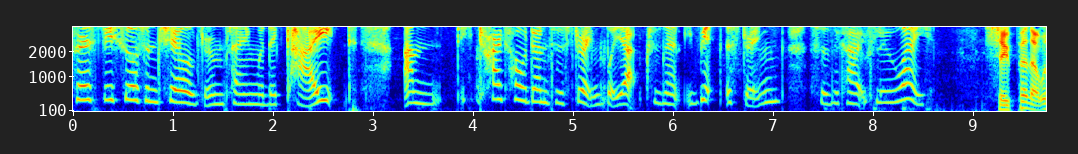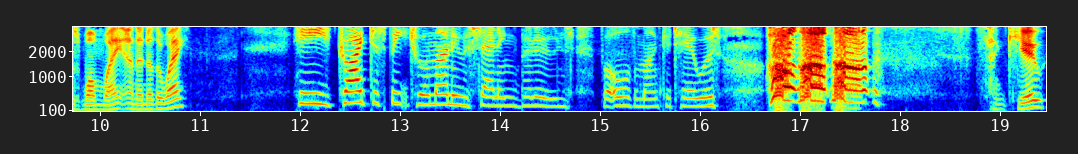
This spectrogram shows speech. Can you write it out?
first he saw some children playing with a kite, and he tried to hold on to the string, but he accidentally bit the string, so the kite flew away. Super. That was one way, and another way. He tried to speak to a man who was selling balloons, but all the man could hear was honk, honk, honk. Thank you.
